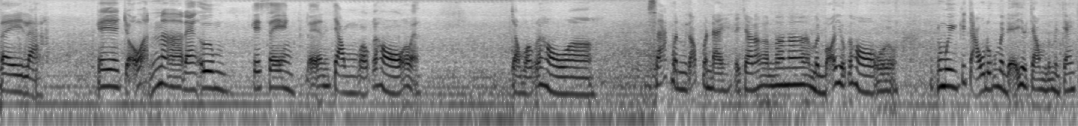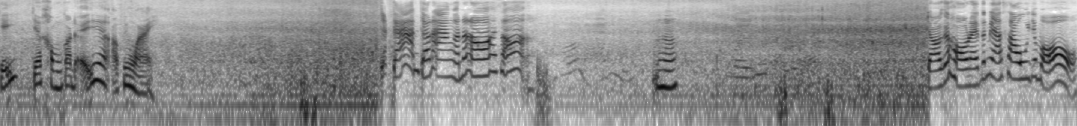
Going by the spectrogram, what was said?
Đây là cái chỗ ảnh à, đang ươm cây sen để anh trồng vào cái hồ các bạn. Trồng vào cái hồ à, sát bên góc bên đây để cho nó nó, nó mình bỏ vô cái hồ nguyên cái chậu luôn mình để vô trong để mình trang trí chứ không có để ở phía ngoài. Chắc cá anh cho nó ăn rồi nó no hay sao á? Ừ hả? Trời cái hồ này tính ra sâu chứ bộ.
